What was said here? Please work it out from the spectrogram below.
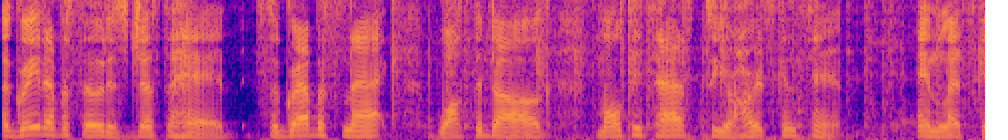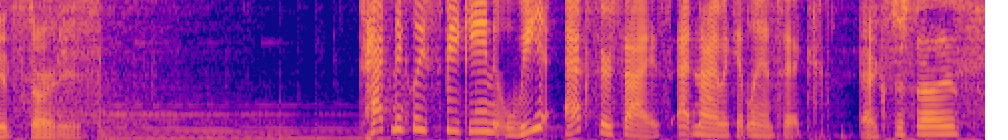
A great episode is just ahead, so grab a snack, walk the dog, multitask to your heart's content, and let's get started. Technically speaking, we exercise at NIWC Atlantic. Exercise?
